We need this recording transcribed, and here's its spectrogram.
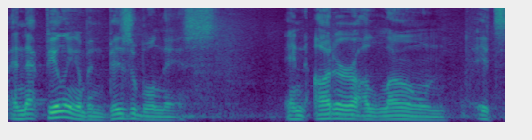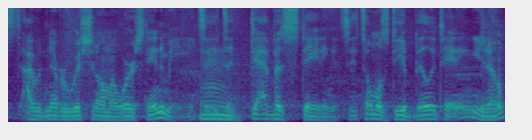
and that feeling of invisibleness and utter alone, it's I would never wish it on my worst enemy. It's, it's a Mm. devastating, it's, it's almost debilitating, you know?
